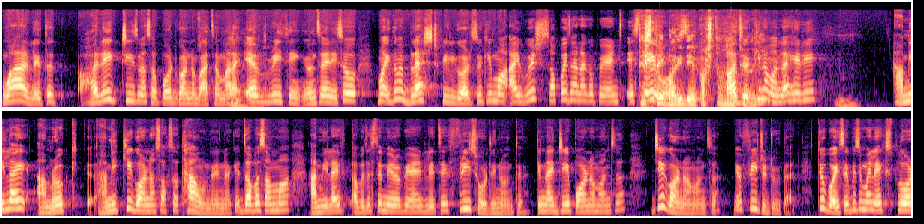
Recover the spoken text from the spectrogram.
उहाँहरूले त हरेक चिजमा सपोर्ट गर्नुभएको छ। मलाई एभ्रिथिङ हुन्छ नि। सो म एकदमै ब्लेस्ड फिल गर्छु कि म आई विस सबैजनाको पेरेन्ट्स यस्तै हजुर? किन भन्दाखेरि हामीलाई हाम्रो हामी के गर्न सक्छौँ थाहा हुँदैन क्या। जबसम्म हामीलाई अब जस्तै मेरो पेरेन्टले चाहिँ फ्री छोडिदिनुहुन्थ्यो। तिमीलाई जे पढ्न मन छ जे गर्न मन छ यो फ्री टु डु द्याट त्यो भइसकेपछि मैले एक्सप्लोर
